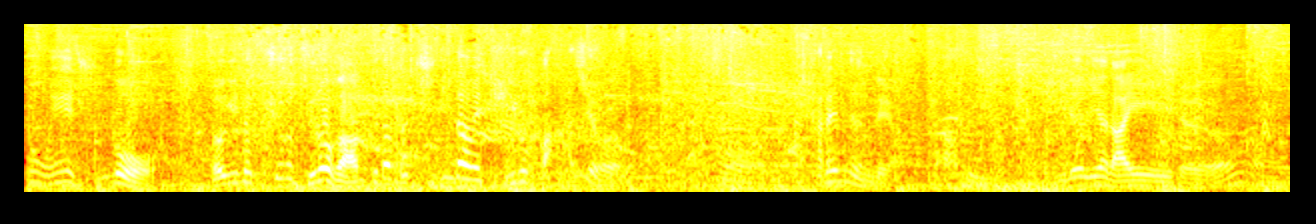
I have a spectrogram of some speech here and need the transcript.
띵동 해 주고 여기서 Q로 들어가. 그 다음 다 죽인 다음에 뒤로 빠져. 어, 잘했는데요. 아, 이렐리아 나이스. 어,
